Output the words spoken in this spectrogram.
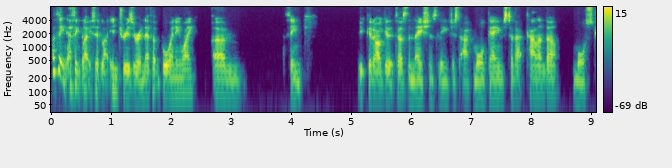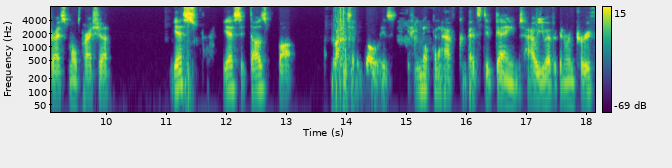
I think I think like you said, like injuries are inevitable anyway. Um, I think you could argue that does the Nations League just add more games to that calendar, more stress, more pressure. Yes, yes, it does. But like I said as well, is if you're not going to have competitive games, how are you ever going to improve?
